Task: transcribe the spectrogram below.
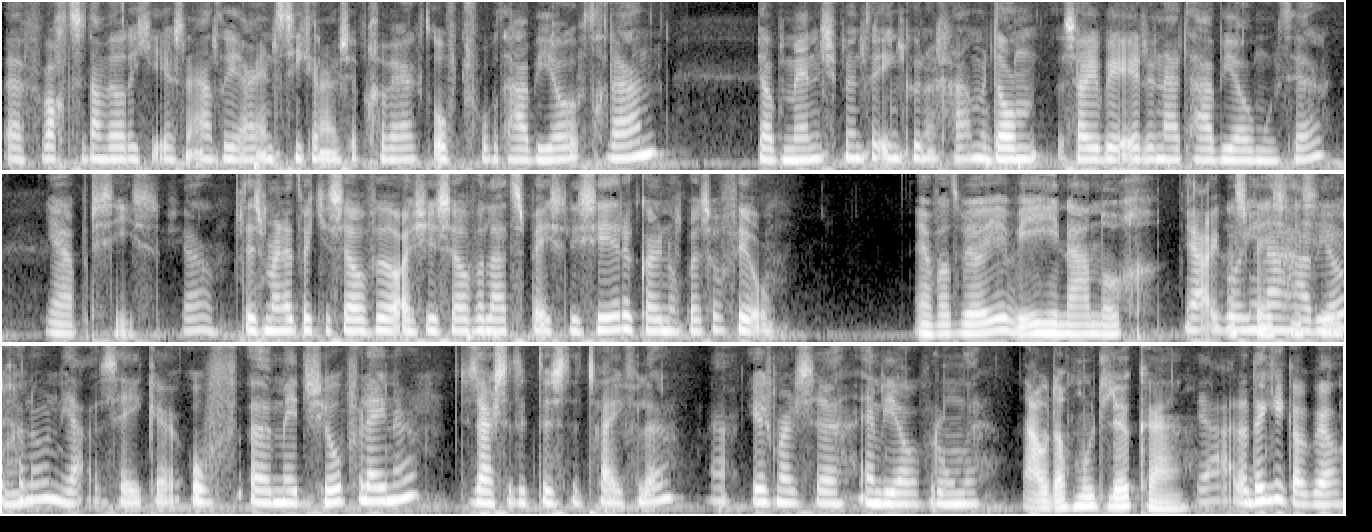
uh, verwachten ze dan wel dat je eerst een aantal jaar in het ziekenhuis hebt gewerkt of bijvoorbeeld HBO hebt gedaan. Je zou op management erin kunnen gaan, maar dan zou je weer eerder naar het HBO moeten. Ja, precies. Dus ja, het is maar net wat je zelf wil. Als je jezelf wil laten specialiseren, kan je nog best wel veel. En wat wil je? Wil je hierna nog? Ja, ik wil hierna HBO gaan doen. Ja, zeker. Of uh, medische hulpverlener. Dus daar zit ik tussen te twijfelen. Ja, eerst maar eens uh, MBO afronden. Nou, dat moet lukken. Ja, dat denk ik ook wel.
